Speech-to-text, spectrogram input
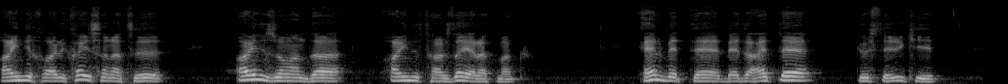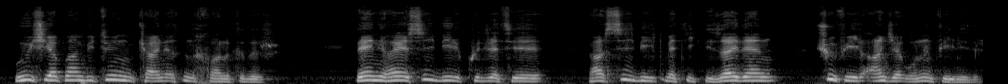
aynı harikay sanatı aynı zamanda aynı tarzda yaratmak. Elbette bedahetle gösterir ki bu işi yapan bütün kainatın halıkıdır. Ve nihayetsiz bir kudreti, hassiz bir hikmeti iktiza eden şu fiil ancak onun fiilidir.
